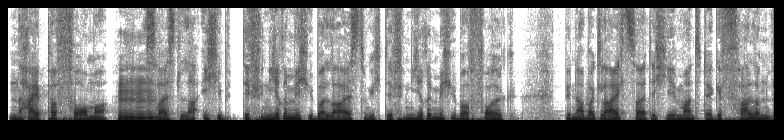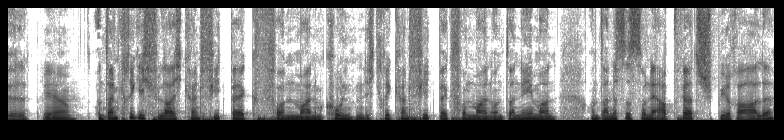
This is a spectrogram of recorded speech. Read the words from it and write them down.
ein High Performer. Mhm. Das heißt, ich definiere mich über Leistung, ich definiere mich über Volk, bin aber gleichzeitig jemand, der gefallen will. Yeah. Und dann kriege ich vielleicht kein Feedback von meinem Kunden, ich kriege kein Feedback von meinen Unternehmern. Und dann ist es so eine Abwärtsspirale,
